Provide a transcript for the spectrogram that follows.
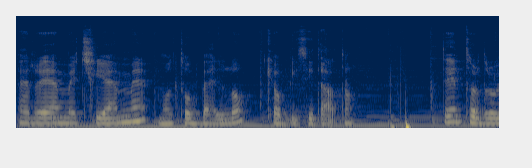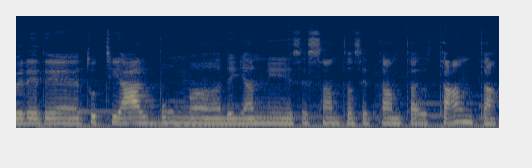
RMCM molto bello che ho visitato Dentro troverete tutti gli album degli anni 60, 70 e 80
